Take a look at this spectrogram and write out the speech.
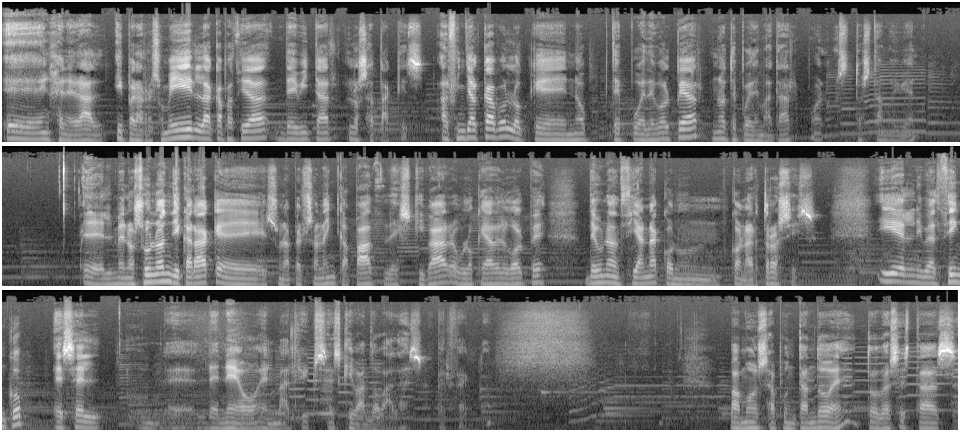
Eh, en general. Y para resumir, la capacidad de evitar los ataques. Al fin y al cabo, lo que no te puede golpear, no te puede matar. Bueno, esto está muy bien. El menos uno indicará que es una persona incapaz de esquivar o bloquear el golpe de una anciana con, un, con artrosis. Y el nivel 5 es el de Neo en Matrix esquivando balas. Perfecto. Vamos apuntando ¿eh? todas estas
